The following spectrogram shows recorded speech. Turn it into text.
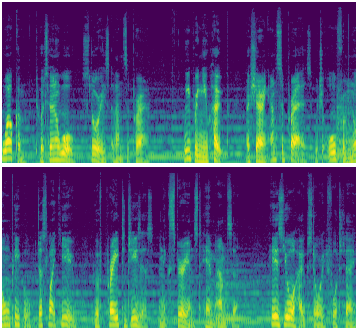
Welcome to Eternal Wall Stories of Answered Prayer. We bring you hope by sharing answered prayers which are all from normal people just like you who have prayed to Jesus and experienced Him answer. Here's your hope story for today.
